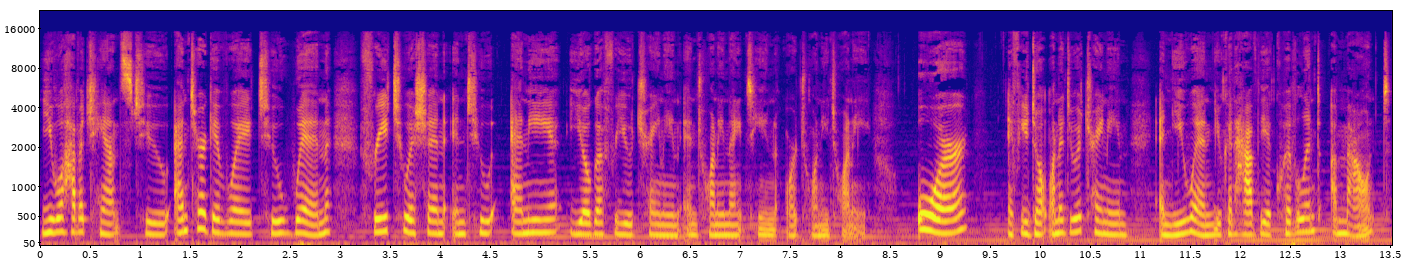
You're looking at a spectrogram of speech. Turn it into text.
you will have a chance to enter a giveaway to win free tuition into any Yoga for You training in 2019 or 2020. Or if you don't want to do a training and you win, you can have the equivalent amount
